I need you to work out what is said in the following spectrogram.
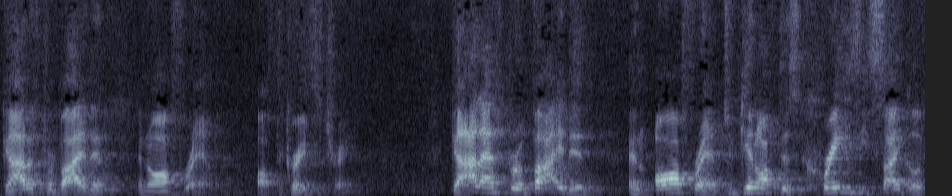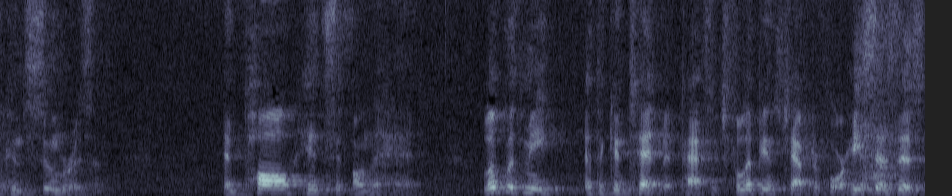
God has provided an off ramp off the crazy train. God has provided an off ramp to get off this crazy cycle of consumerism. And Paul hits it on the head. Look with me at the contentment passage, Philippians chapter 4. He says this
